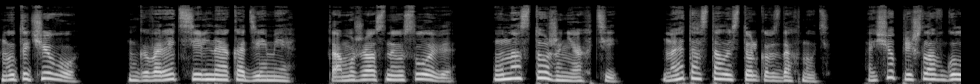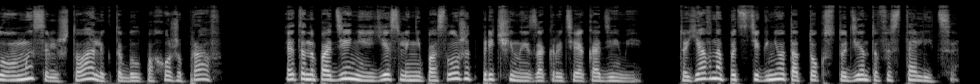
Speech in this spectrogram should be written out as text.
Ну ты чего? Говорят, сильная академия. Там ужасные условия. У нас тоже не ахти. На это осталось только вздохнуть. А еще пришла в голову мысль, что Алик-то был, похоже, прав. Это нападение, если не послужит причиной закрытия академии, то явно подстегнет отток студентов из столицы.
